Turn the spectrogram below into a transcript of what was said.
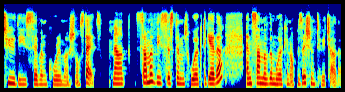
to these seven core emotional states. Now, some of these systems work together and some of them work in opposition to each other.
